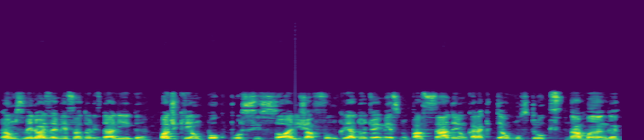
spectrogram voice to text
é um dos melhores arremessadores da liga, pode criar um pouco por si só. Ele já foi um criador de arremesso no passado, ele é um cara que tem alguns truques na manga.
